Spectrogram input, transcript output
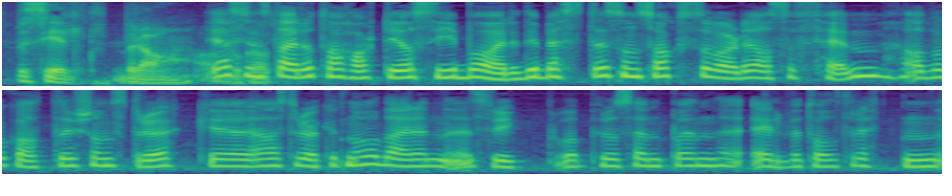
spesielt bra advokat? Jeg syns det er å ta hardt i å si bare de beste. Som sagt så var det altså fem advokater som strøk, eh, har strøket nå. Det er en strykprosent på en 11-12-13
